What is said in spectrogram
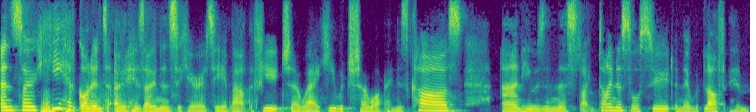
And so he had gone into his own insecurity about the future, where he would show up in his class and he was in this like dinosaur suit and they would laugh at him.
